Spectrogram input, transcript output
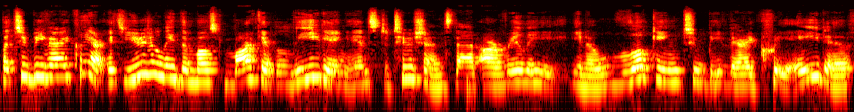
But to be very clear, it's usually the most market-leading institutions that are really, you know, looking to be very creative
